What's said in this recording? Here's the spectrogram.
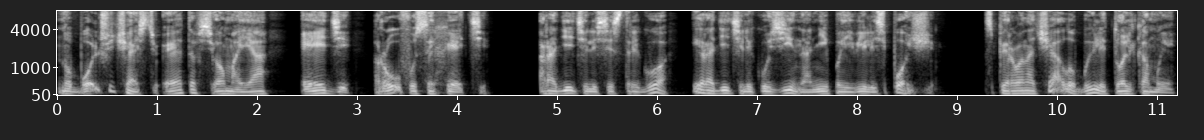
но большей частью это все моя Эдди, Руфус и Хэтти. Родители сестры Го и родители кузина, они появились позже. С первоначалу были только мы.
